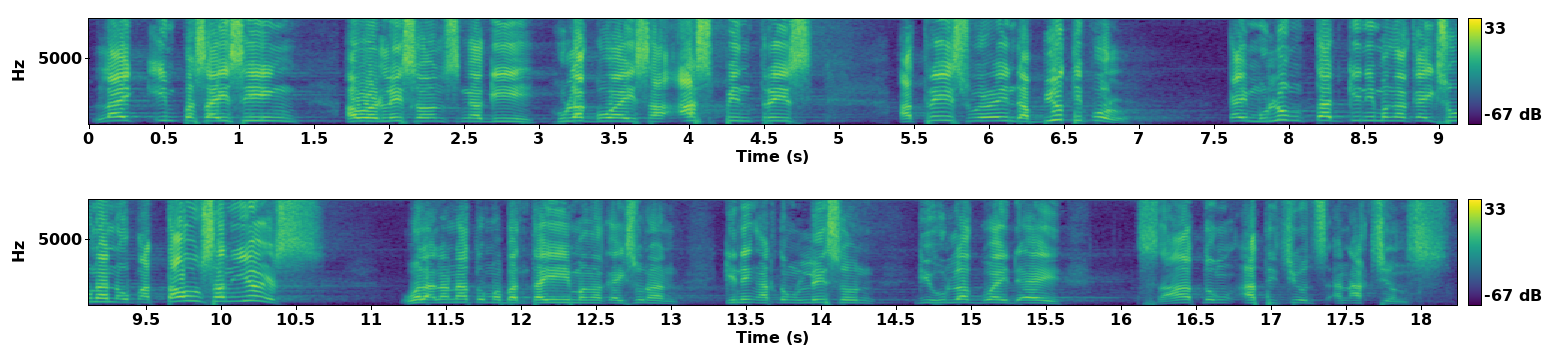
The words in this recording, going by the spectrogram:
like emphasizing our lessons nga gihulagway sa aspen trees a trees wherein the beautiful kay mulungtad kini mga kaigsunan of a thousand years. Wala lang nato mabantay mga kaigsunan kining atong lesson gihulagway day sa atong attitudes and actions.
